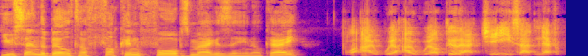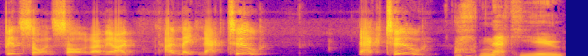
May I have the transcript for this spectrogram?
you send the bill to fucking Forbes magazine. Okay. Well, I will. I will do that. Jeez, I've never been so insulted. I mean, I I make knack two, knack two. Oh, knack you.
